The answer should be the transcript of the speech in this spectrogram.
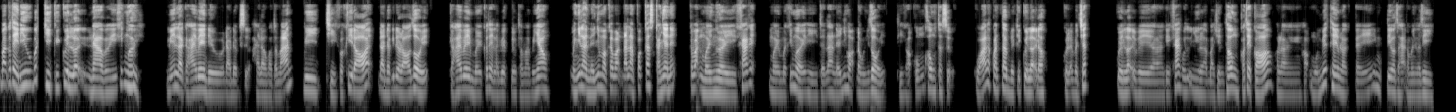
Bạn có thể deal bất kỳ cái quyền lợi nào với khách mời, miễn là cả hai bên đều đạt được sự hài lòng và thỏa mãn. Vì chỉ có khi đó đạt được cái điều đó rồi cả hai bên mới có thể làm việc được thoải mái với nhau. Mình nghĩ là nếu như mà các bạn đã làm podcast cá nhân ấy, các bạn mời người khác ấy, mời mời khách mời thì thật ra nếu như họ đồng ý rồi thì họ cũng không thật sự quá là quan tâm đến cái quyền lợi đâu, quyền lợi vật chất. Quyền lợi về à, cái khác, ví dụ như là bài truyền thông có thể có, hoặc là họ muốn biết thêm là cái mục tiêu dài hạn của mình là gì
